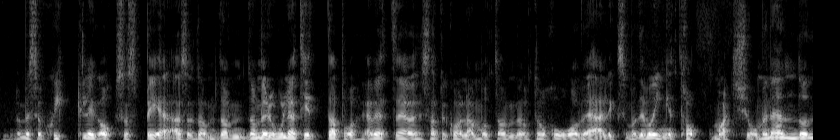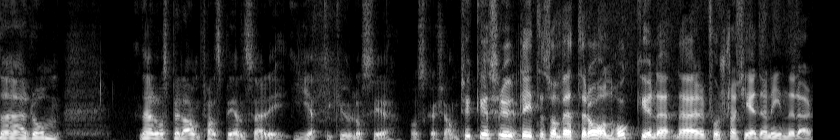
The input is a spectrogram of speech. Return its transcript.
de är så skickliga också spel. Alltså de, de, de är roliga att titta på. Jag vet jag satt och kollade mot dem mot HV här liksom. Och det var ingen toppmatch så. Men ändå när de när de spelar anfallsspel så är det jättekul att se Oskarshamn. Tycker det ser ut lite som veteranhockey när, när första kedjan är inne där.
